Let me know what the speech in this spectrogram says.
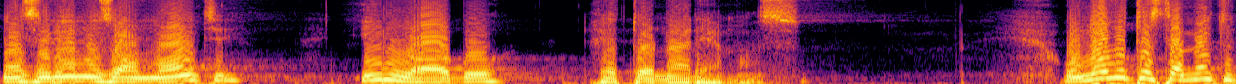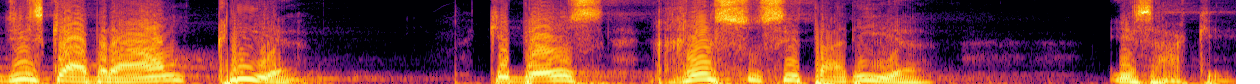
Nós iremos ao monte e logo retornaremos. O Novo Testamento diz que Abraão cria que Deus ressuscitaria Isaac.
